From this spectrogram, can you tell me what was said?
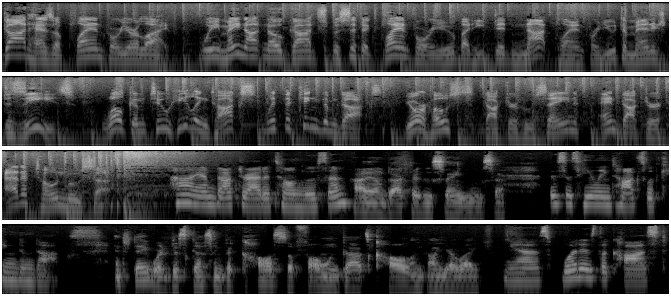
God has a plan for your life. We may not know God's specific plan for you, but He did not plan for you to manage disease. Welcome to Healing Talks with the Kingdom Docs. Your hosts, Dr. Hussein and Dr. Adatone Musa. Hi, I'm Dr. Adatone Musa. Hi, I'm Dr. Hussein Musa. This is Healing Talks with Kingdom Docs. And today we're discussing the cost of following God's calling on your life. Yes, what is the cost?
